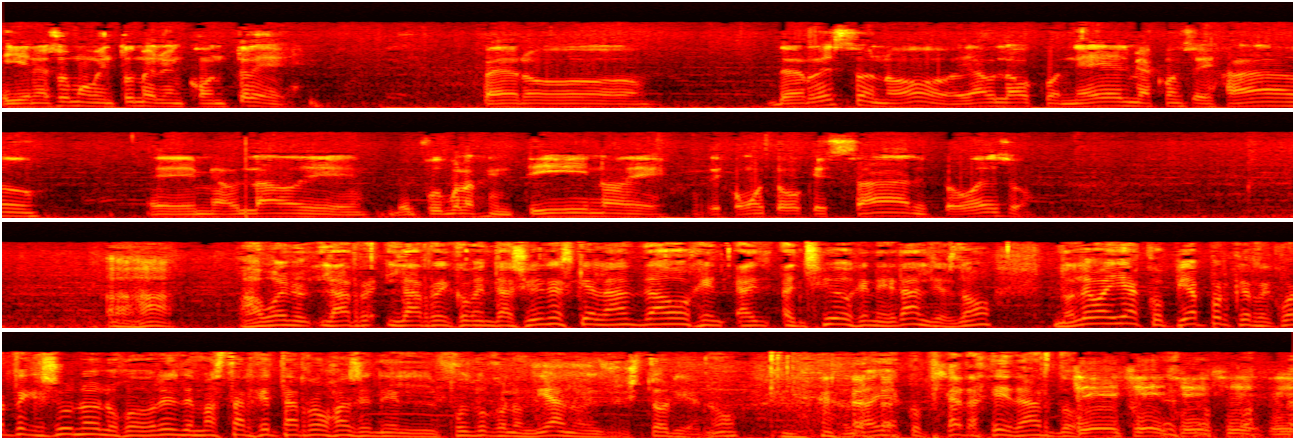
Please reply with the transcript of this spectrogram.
y en esos momentos me lo encontré. Pero de resto no, he hablado con él, me ha aconsejado, eh, me ha hablado de, del fútbol argentino, de, de cómo tengo que estar, de todo eso. Ajá. Ah, bueno, la las recomendaciones que le han dado han sido generales, ¿no? No le vaya a copiar porque recuerde que es uno de los jugadores de más tarjetas rojas en el fútbol colombiano, en su historia, ¿no? No le vaya a copiar a Gerardo. Sí, sí, sí, sí, sí.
